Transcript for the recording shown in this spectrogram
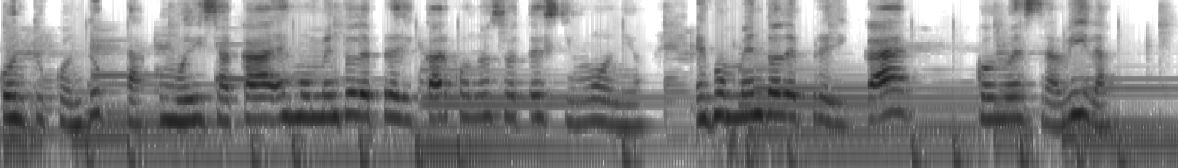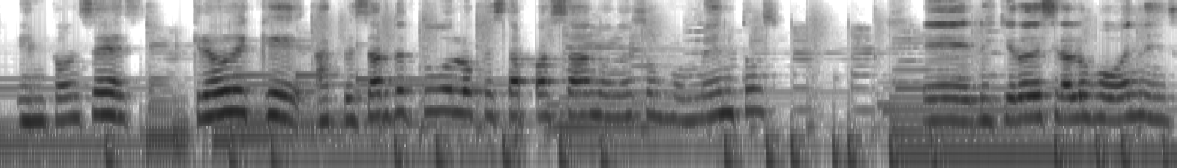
con tu conducta, como dice acá, es momento de predicar con nuestro testimonio, es momento de predicar con nuestra vida. Entonces, creo de que a pesar de todo lo que está pasando en esos momentos, eh, les quiero decir a los jóvenes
